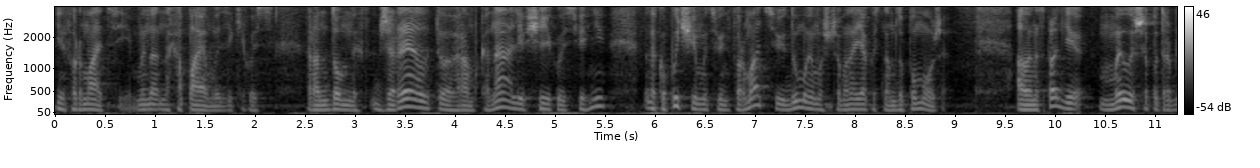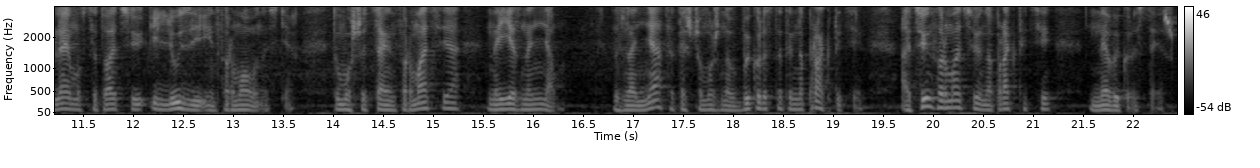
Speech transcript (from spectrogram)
інформації. Ми на- нахапаємо з якихось рандомних джерел, телеграм-каналів, ще якоїсь фігні. Накопичуємо цю інформацію і думаємо, що вона якось нам допоможе. Але насправді ми лише потрапляємо в ситуацію ілюзії інформованості, тому що ця інформація не є знанням. Знання це те, що можна використати на практиці, а цю інформацію на практиці не використаєш.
